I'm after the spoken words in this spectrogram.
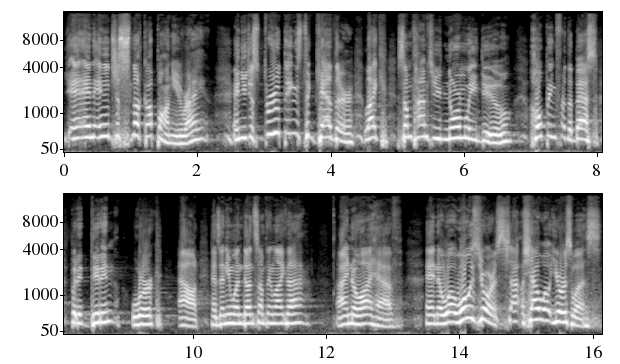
And, and it just snuck up on you, right? And you just threw things together like sometimes you normally do, hoping for the best, but it didn't work out. Has anyone done something like that? I know I have. And what, was yours? Shout, shout what yours was.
